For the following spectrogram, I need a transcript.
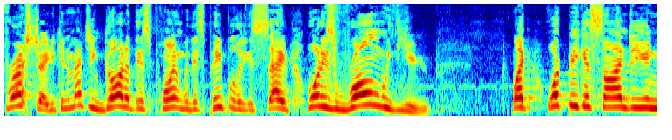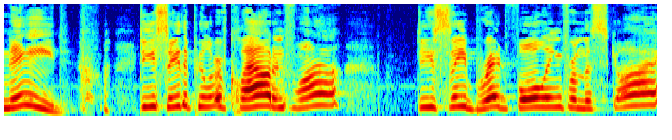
frustrated. You can imagine God at this point with his people that he's saved. What is wrong with you? Like, what bigger sign do you need? do you see the pillar of cloud and fire? Do you see bread falling from the sky?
